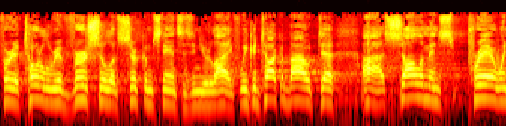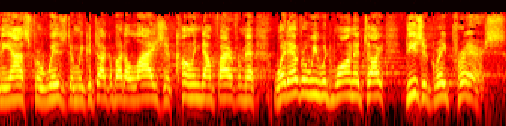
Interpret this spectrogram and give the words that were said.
for a total reversal of circumstances in your life. We could talk about uh, uh, Solomon's prayer when he asked for wisdom. We could talk about Elijah calling down fire from heaven. Whatever we would want to talk, these are great prayers.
